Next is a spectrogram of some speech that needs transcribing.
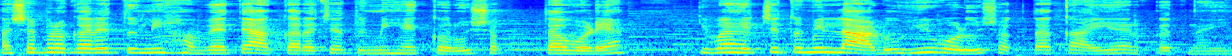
अशा प्रकारे तुम्ही हव्या त्या आकाराच्या तुम्ही हे करू शकता वड्या किंवा ह्याचे तुम्ही लाडूही वळू शकता काही हरकत नाही.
